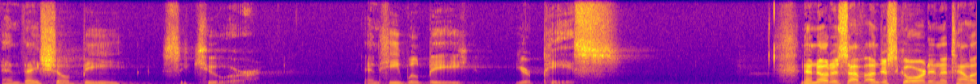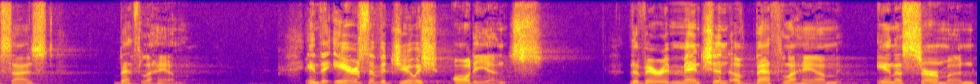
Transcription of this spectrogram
and they shall be secure, and he will be your peace. Now, notice I've underscored and italicized Bethlehem. In the ears of a Jewish audience, the very mention of Bethlehem in a sermon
